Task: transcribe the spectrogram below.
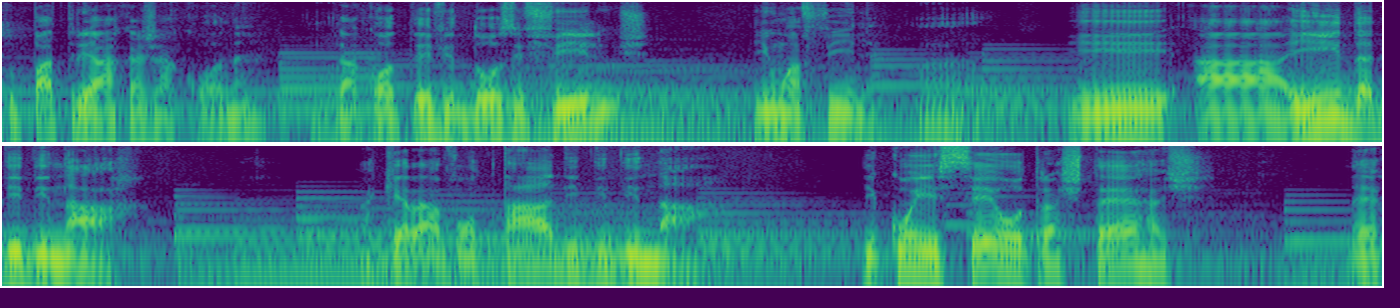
do patriarca Jacó, né? Jacó teve 12 filhos e uma filha. E a ida de Dinar, aquela vontade de Dinar, de conhecer outras terras, né?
